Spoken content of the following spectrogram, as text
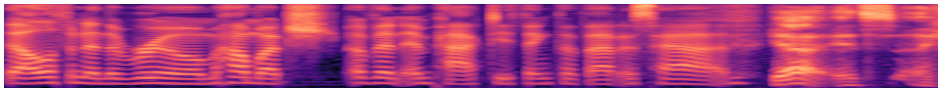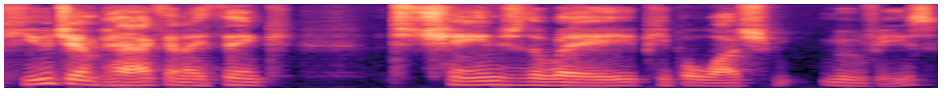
the elephant in the room. How much of an impact do you think that that has had? Yeah, it's a huge impact. And I think changed the way people watch movies.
